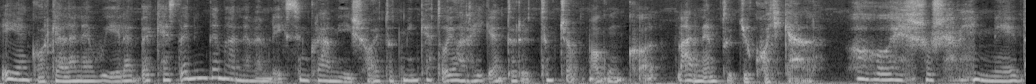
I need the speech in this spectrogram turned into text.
Ilyenkor kellene új életbe kezdenünk, de már nem emlékszünk rá, mi is hajtott minket, olyan régen törődtünk csak magunkkal. Már nem tudjuk, hogy kell. Ó, és sosem hinnéd,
